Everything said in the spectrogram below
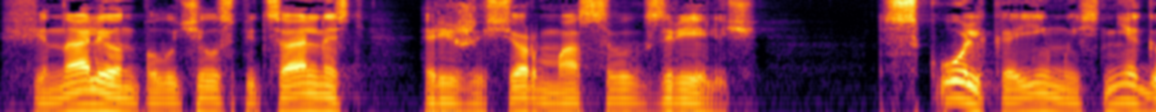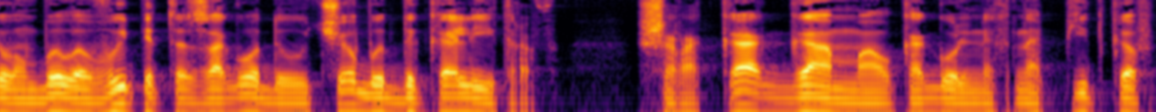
В финале он получил специальность «режиссер массовых зрелищ». Сколько им и Снеговым было выпито за годы учебы декалитров. Широка гамма алкогольных напитков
